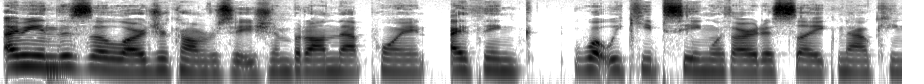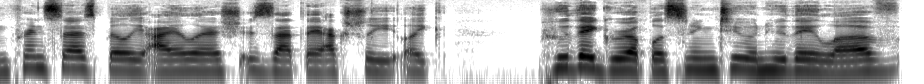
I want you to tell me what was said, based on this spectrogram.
I mean, this is a larger conversation, but on that point, I think what we keep seeing with artists like now King Princess, Billie Eilish, is that they actually like who they grew up listening to and who they love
